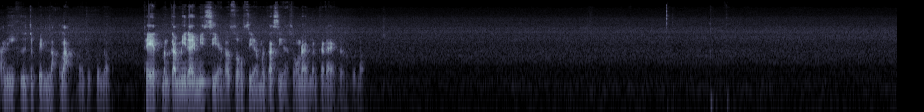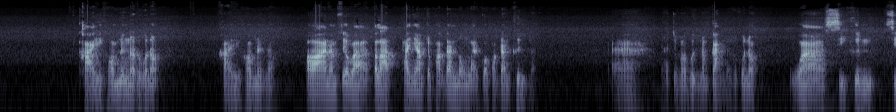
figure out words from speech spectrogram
อันนี้คือจะเป็นหลักๆนะทุกคนเนาะเทรดมันก็มีได้มีเสียเนาะส่งเสียมันก็เสียส่งได้มันก็ได้นะทุกคนเนาะขายอีกความหนึงเนาะทุกคนเนาะขายอีกความหนึงเนาะเพราะว่าน้ำเชื่อว่าตลาดพยายามจะผลักดันลงหลายกว่าผลักดันขึ้นนะอ่าจะมาเบิ่งนํกันนะทุกคนเนาะ ว่าสิขึ้นสิ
